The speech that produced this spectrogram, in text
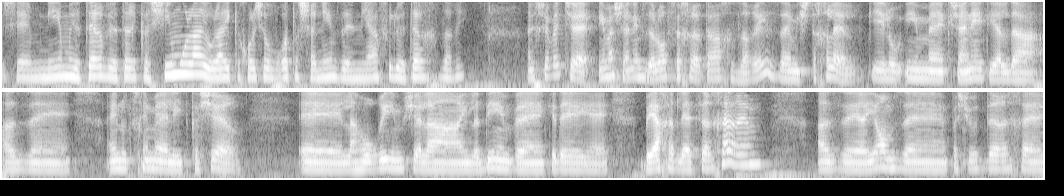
שהם נהיים יותר ויותר קשים אולי, אולי ככל שעוברות השנים זה נהיה אפילו יותר אכזרי. אני חושבת שעם השנים זה לא הופך ליותר אכזרי, זה משתכלל. כאילו, אם uh, כשאני הייתי ילדה, אז uh, היינו צריכים uh, להתקשר אה, להורים של הילדים וכדי אה, ביחד לייצר חרם, אז אה, היום זה פשוט דרך אה,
